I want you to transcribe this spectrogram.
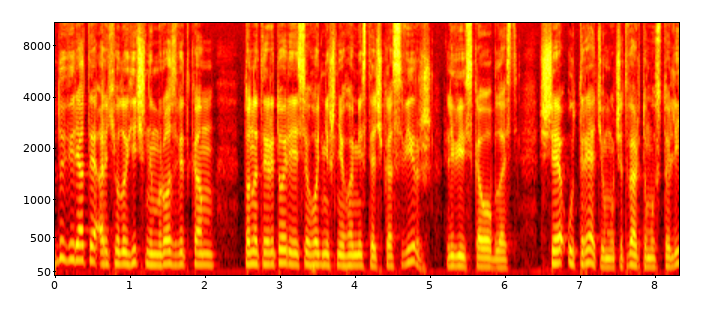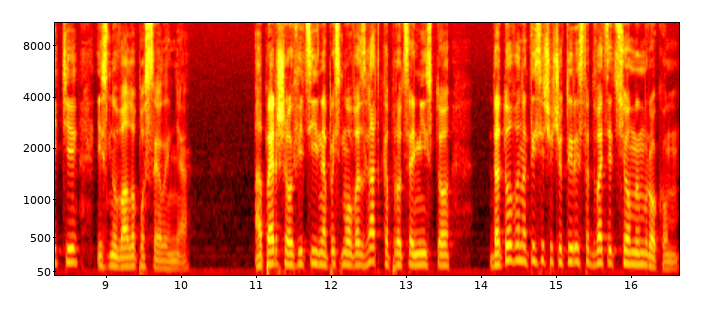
довіряти археологічним розвідкам, то на території сьогоднішнього містечка Свірж, Львівська область, ще у 3-4 столітті існувало поселення. А перша офіційна письмова згадка про це місто датована 1427 роком.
